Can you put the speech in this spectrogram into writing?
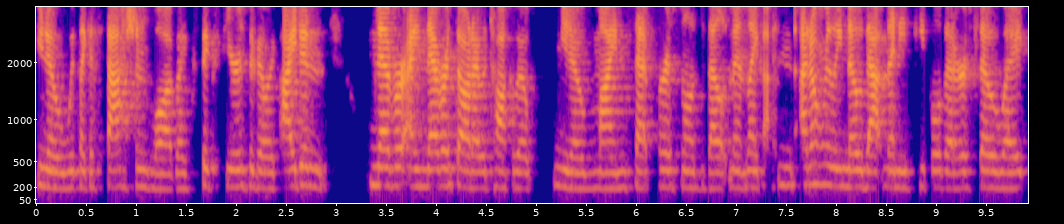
you know, with like a fashion blog like six years ago. Like I didn't never i never thought i would talk about you know mindset personal development like i don't really know that many people that are so like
